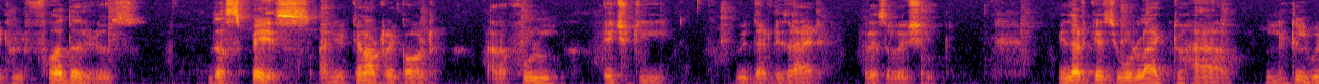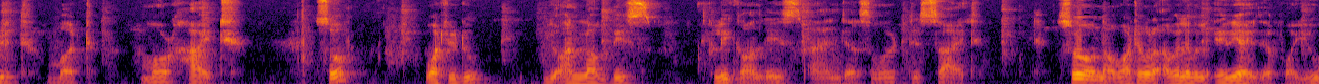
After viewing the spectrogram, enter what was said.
it will further reduce the space and you cannot record a full HD with the desired resolution. In that case you would like to have little width but more height. So what you do you unlock this click on this and just move it this side so now whatever available area is there for you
